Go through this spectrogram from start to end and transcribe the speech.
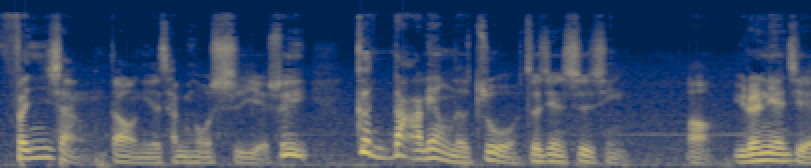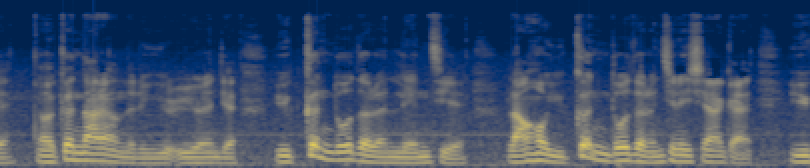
分享到你的产品或事业，所以更大量的做这件事情。啊，与人连接，呃，更大量的与与人连接，与更多的人连接，然后与更多的人建立信赖感，与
